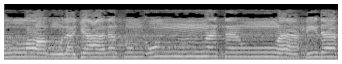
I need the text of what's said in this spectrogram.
الله لجعلكم أمة واحدة.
